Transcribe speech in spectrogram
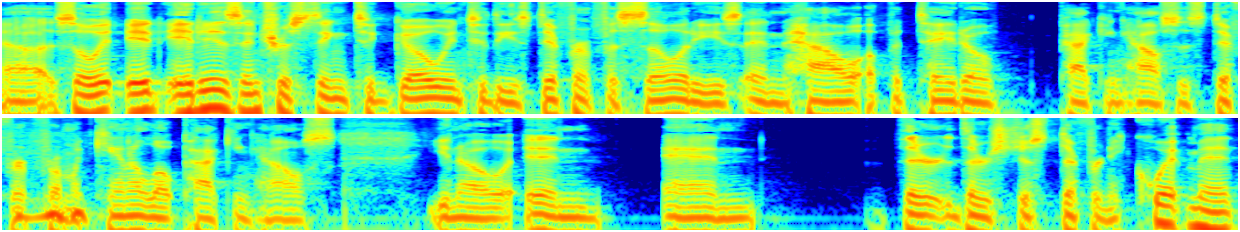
Uh, so it, it, it is interesting to go into these different facilities and how a potato packing house is different from a cantaloupe packing house, you know, and and there there's just different equipment.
